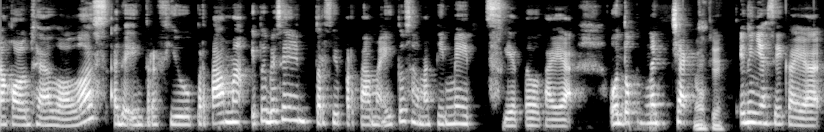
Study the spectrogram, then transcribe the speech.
Nah, kalau misalnya lolos, ada interview pertama. Itu biasanya interview pertama itu sama teammates gitu. Kayak untuk ngecek okay. ininya sih kayak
